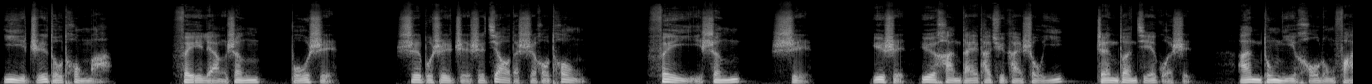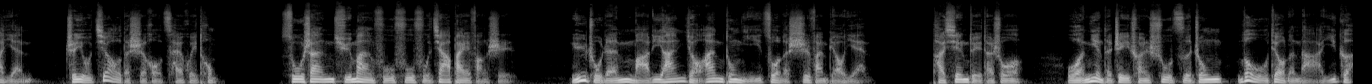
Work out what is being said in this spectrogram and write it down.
一直都痛吗？吠两声，不是，是不是只是叫的时候痛？吠一声，是。于是约翰带他去看兽医，诊断结果是安东尼喉咙发炎，只有叫的时候才会痛。苏珊去曼福夫妇家拜访时，女主人玛丽安要安东尼做了示范表演，她先对他说。我念的这串数字中漏掉了哪一个？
